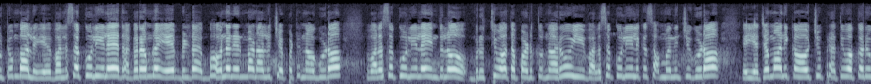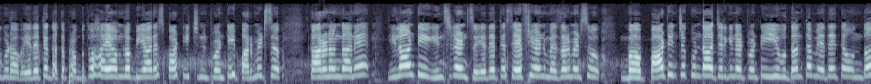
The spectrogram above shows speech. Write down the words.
కుటుంబాలు ఏ వలస కూలీలే నగరంలో ఏ బిల్డర్ భవన నిర్మాణాలు చేపట్టినా కూడా వలస కూలీలే ఇందులో మృత్యువాత పడుతున్నారు. ఈ ఈ వలస కూలీలకు సంబంధించి కూడా యజమాని కావచ్చు ప్రతి ఒక్కరూ కూడా ఏదైతే గత ప్రభుత్వ హయాంలో బీఆర్ఎస్ పార్టీ ఇచ్చినటువంటి పర్మిట్స్ కారణంగానే ఇలాంటి ఇన్సిడెంట్స్ ఏదైతే సేఫ్టీ అండ్ మెజర్మెంట్స్ పాటించకుండా జరిగినటువంటి ఈ ఉదంతం ఏదైతే ఉందో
